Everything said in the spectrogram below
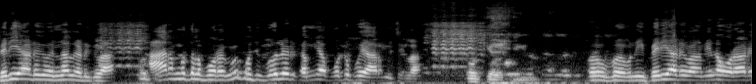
பெரிய ஆடுகள் வேணாலும் எடுக்கலாம். ஆரம்பத்துல போறவங்களும் கொஞ்சம் முதலீடு கம்மியா போட்டு போய் ஆரம்பிச்சுக்கலாம். ஓகே ஓகேங்கண்ணா இப்போ நீங்க பெரிய ஆடு வாங்கினீங்கன்னா ஒரு ஆடு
